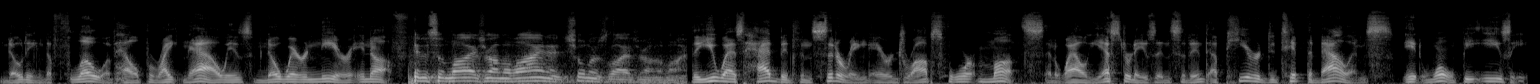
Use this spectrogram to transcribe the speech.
noting the flow of help right now is nowhere near enough. Innocent lives are on the line and children's lives are on the line. The U.S. had been considering airdrops for months, and while yesterday's incident appeared to tip the balance, it won't be easy.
